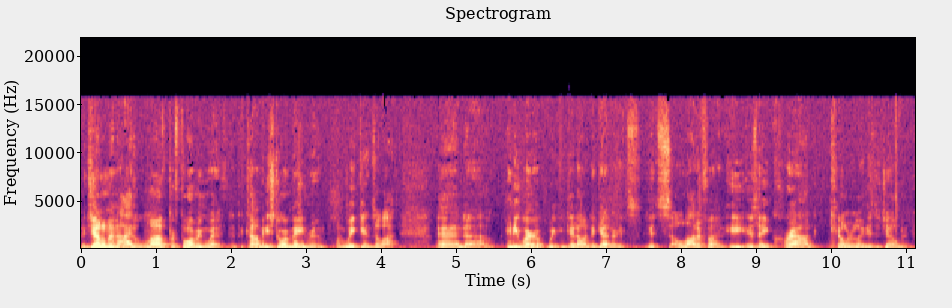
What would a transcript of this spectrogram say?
a gentleman I love performing with at the Comedy Store main room on weekends a lot. And uh, anywhere we can get on together, it's it's a lot of fun. He is a crowd killer, ladies and gentlemen.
